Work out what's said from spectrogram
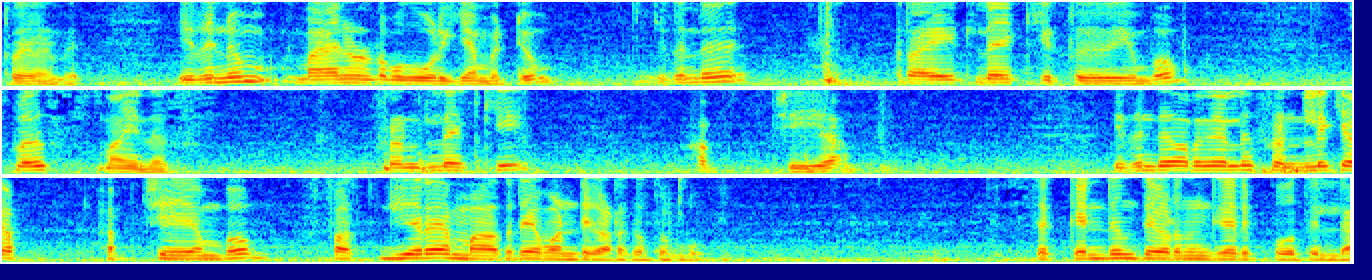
ഡ്രൈവ് ഉണ്ട്. ഇതിനും മാനുവൽ നമുക്ക് ഓടിക്കാൻ പറ്റും. ഇതിന്റെ റൈറ്റിലേക്ക് ഇട്ട് കഴിയുമ്പം പ്ലസ് മൈനസ് ഫ്രണ്ടിലേക്ക് അപ്പ് ചെയ്യാം. ഇതിന്റെ പറഞ്ഞാൽ ഫ്രണ്ടിലേക്ക് അപ്പ് അപ്പ് ചെയ്യുമ്പം ഫസ്റ്റ് ഗിയറേ മാത്രമേ വണ്ടി കിടക്കത്തുള്ളൂ. സെക്കൻഡും തേർഡും കയറി പോകത്തില്ല.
